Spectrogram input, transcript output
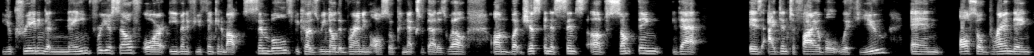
you're creating a name for yourself, or even if you're thinking about symbols, because we know that branding also connects with that as well. Um, but just in a sense of something that is identifiable with you and also branding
